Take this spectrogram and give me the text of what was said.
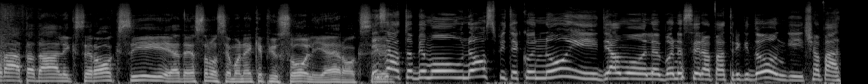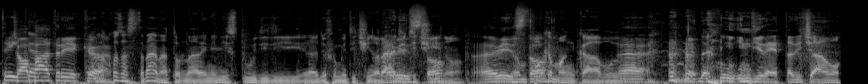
da Alex e Roxy e adesso non siamo neanche più soli, eh Roxy? Esatto, abbiamo un ospite con noi, diamo la buonasera a Patrick Donghi. Ciao Patrick. Ciao Patrick. È una cosa strana tornare negli studi di Radio Fiume Ticino, Radio Hai? Ticino. Hai visto? È un po' che mancavo Eh. in diretta, diciamo.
